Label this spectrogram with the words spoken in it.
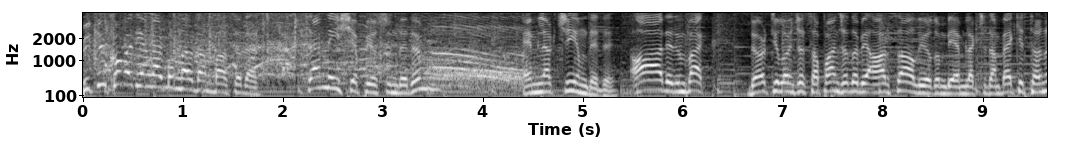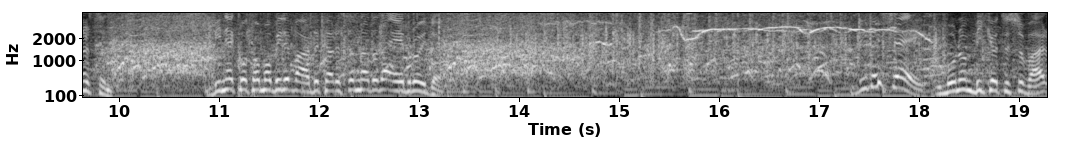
Bütün komedyenler bunlardan bahseder. Sen ne iş yapıyorsun dedim. Emlakçıyım dedi. Aa dedim bak. Dört yıl önce Sapanca'da bir arsa alıyordum bir emlakçıdan. Belki tanırsın. Binek otomobili vardı. Karısının adı da Ebru'ydu. Bir de şey, bunun bir kötüsü var.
